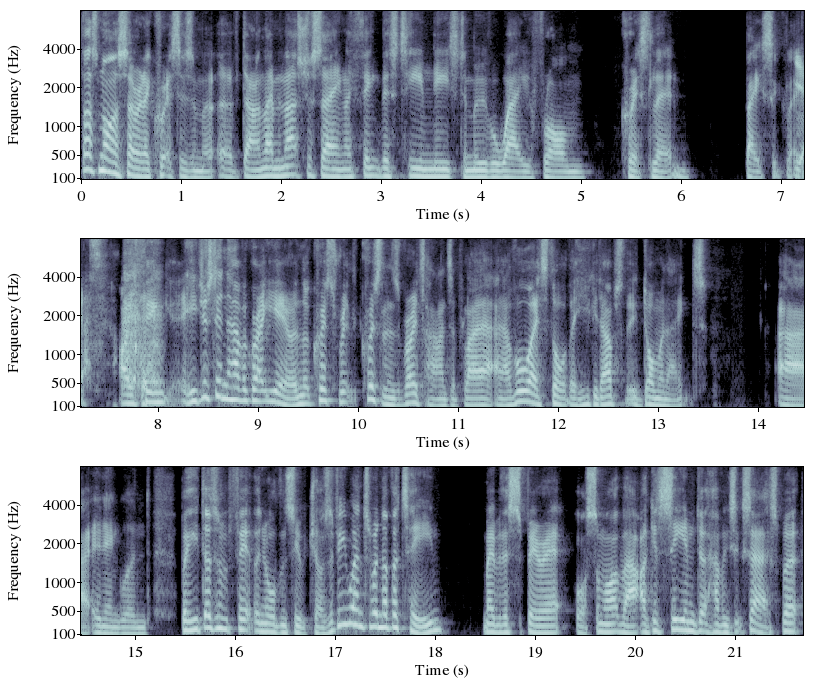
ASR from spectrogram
That's not necessarily a criticism of Darren Lehmann. That's just saying I think this team needs to move away from Chris Lynn, basically. Yes. I think he just didn't have a great year. And look, Chris, Chris Lynn's a very talented player. And I've always thought that he could absolutely dominate uh, in England, but he doesn't fit the Northern Superchargers. If he went to another team, maybe the Spirit or something like that. I could see him having success, but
